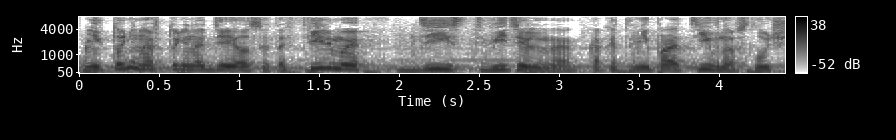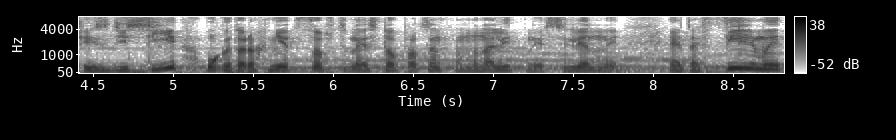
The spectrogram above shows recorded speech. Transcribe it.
Никто ни на что не надеялся. Это фильмы действительно, как это не противно в случае с DC, у которых нет собственной стопроцентно монолитной вселенной, это фильмы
